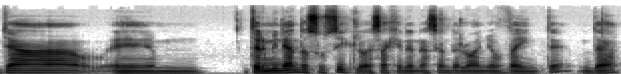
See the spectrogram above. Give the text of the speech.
ya em, terminando su ciclo esa generación de los años 20, ¿ya?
